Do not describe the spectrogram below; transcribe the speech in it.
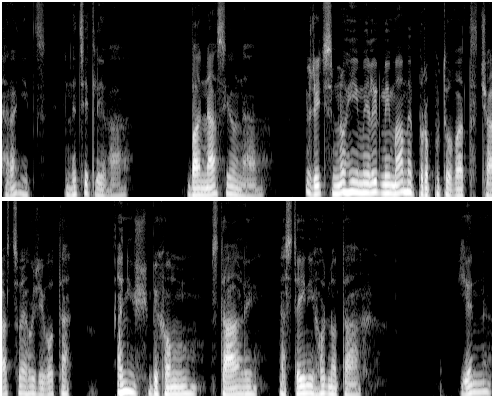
hranic necitlivá, ba násilná. Vždyť s mnohými lidmi máme proputovat část svého života, aniž bychom stáli na stejných hodnotách. Jen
